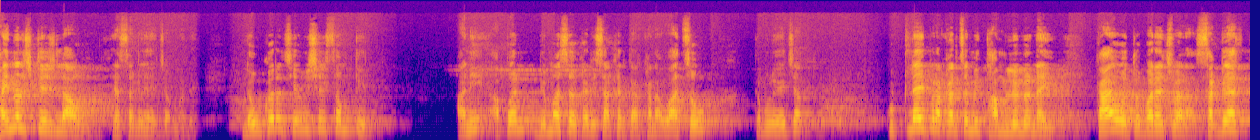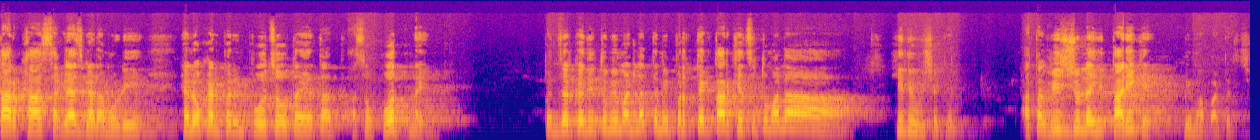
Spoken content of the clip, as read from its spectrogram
फायनल स्टेजला आहोत ह्या सगळ्या ह्याच्यामध्ये. लवकरच हे विषय संपतील. आणि आपण भीमा सहकारी साखर कारखाना वाचवू. त्यामुळे याच्यात कुठल्याही प्रकारचं मी थांबलेलो नाही. काय होतं बऱ्याच वेळा सगळ्याच तारखा सगळ्याच घडामोडी ह्या लोकांपर्यंत पोहोचवता येतात असं होत नाही. पण जर कधी तुम्ही म्हटलात तर मी प्रत्येक तारखेचं तुम्हाला ही देऊ शकेल आता वीस जुलै ही तारीख आहे भीमा पाटीलची.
